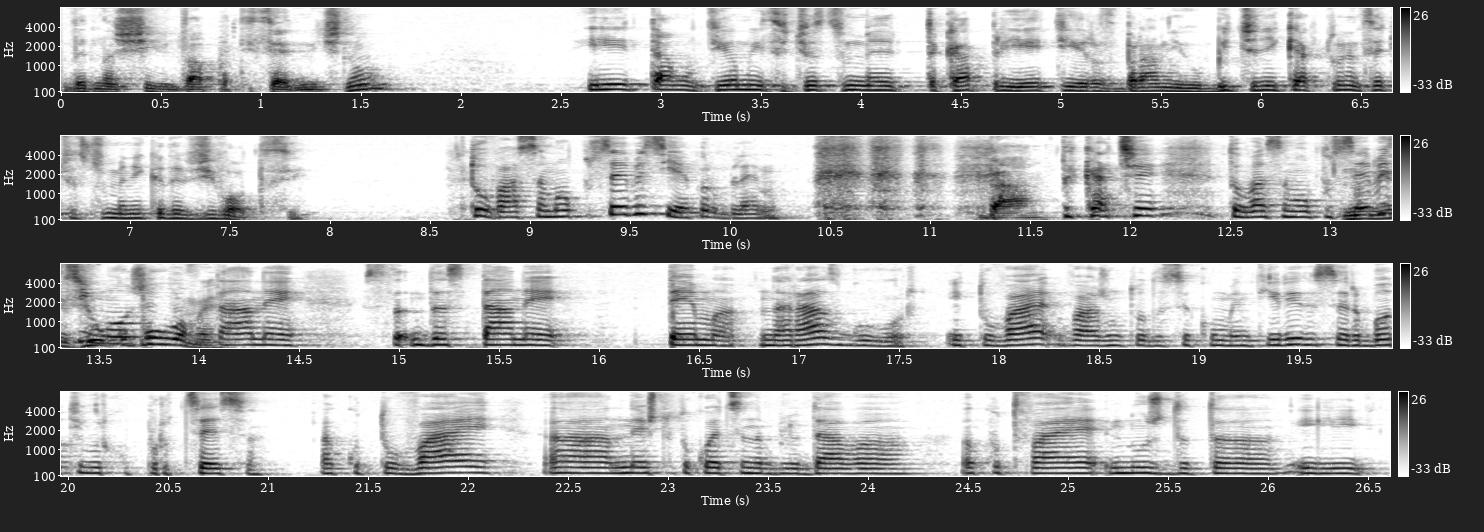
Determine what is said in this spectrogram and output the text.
веднъж или два пъти седмично и там отиваме и се чувстваме така приети, разбрани и обичани, както не се чувстваме никъде в живота си. Това само по себе си е проблем. Да. така че това само по себе си може да стане, да стане тема на разговор. И това е важното да се коментира и да се работи върху процеса. Ако това е а, нещото, което се наблюдава, ако това е нуждата или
